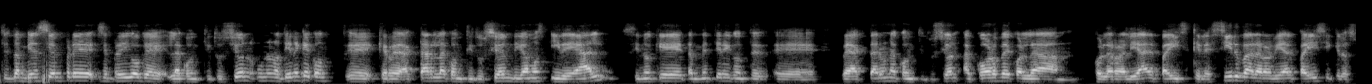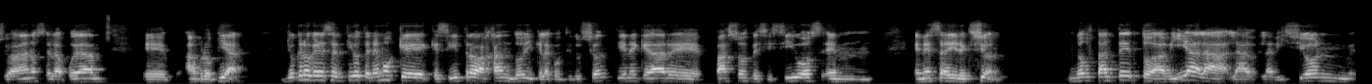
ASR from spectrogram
yo también siempre, siempre digo que la constitución, uno no tiene que, eh, redactar la constitución, digamos, ideal, sino que también tiene que eh, redactar una constitución acorde con la, con la realidad del país, que le sirva la realidad del país y que los ciudadanos se la puedan eh, apropiar. Yo creo que en ese sentido tenemos que, seguir trabajando y que la constitución tiene que dar pasos decisivos en, esa dirección. No obstante, todavía la, visión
